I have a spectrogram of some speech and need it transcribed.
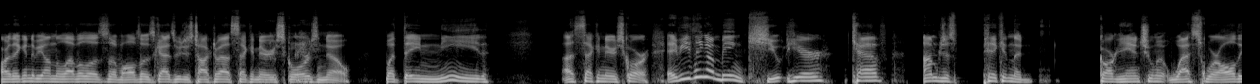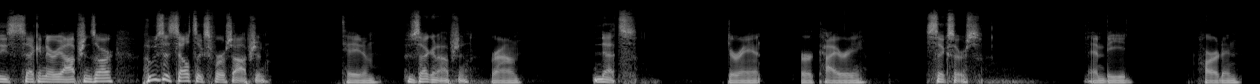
Are they going to be on the level as of all those guys we just talked about, secondary scores? No. But they need a secondary score. If you think I'm being cute here, Kev, I'm just picking the gargantuan West where all these secondary options are. Who's the Celtics' first option? Tatum. Who's the second option? Brown. Nets, Durant. Or Kyrie. Sixers, Embiid. Harden.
